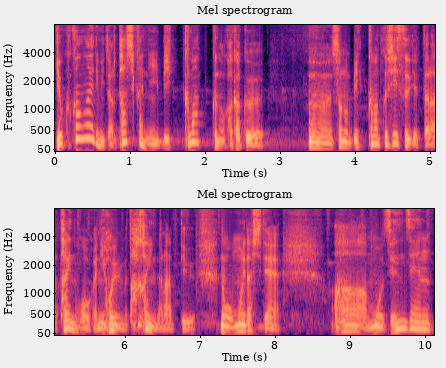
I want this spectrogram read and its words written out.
よく考えてみたら確かにビッグマックの価格うんそのビッグマック指数で言ったらタイの方が日本よりも高いんだなっていうのを思い出してああもう全然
